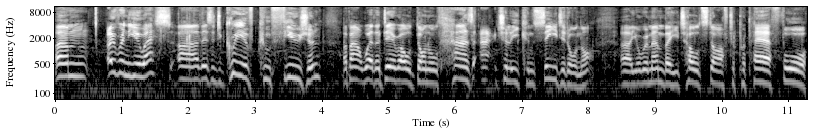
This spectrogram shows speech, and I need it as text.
Um, over in the US, uh, there's a degree of confusion about whether dear old Donald has actually conceded or not. Uh, you'll remember he told staff to prepare for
